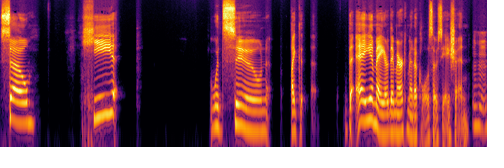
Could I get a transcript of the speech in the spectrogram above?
So he would soon, like the AMA or the American Medical Association Mm-hmm.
